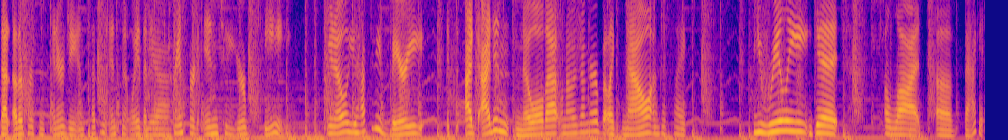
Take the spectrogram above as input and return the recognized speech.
that other person's energy in such an intimate way that Yeah. it's transferred into your being. You know, you have to be very it's I I didn't know all that when I was younger, but like now I'm just like you really get a lot of baggage.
